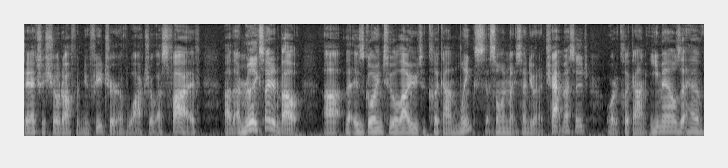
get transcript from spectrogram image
they actually showed off a new feature of WatchOS 5 uh, that I'm really excited about. Uh, that is going to allow you to click on links that someone might send you in a chat message, or to click on emails that have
